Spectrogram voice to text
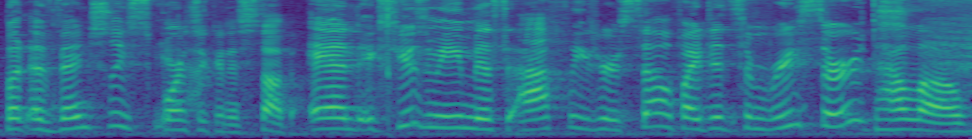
but eventually sports are going to stop. And excuse me, Miss Athlete herself, I did some research. Hello. You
